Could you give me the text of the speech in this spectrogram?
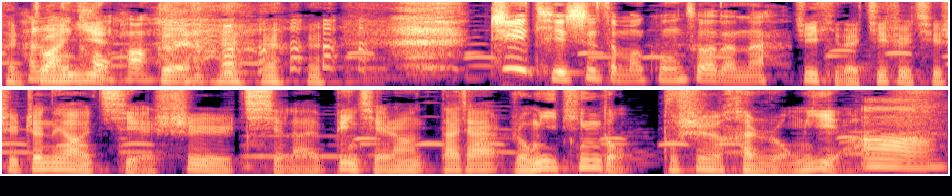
很专业哈。对，具体是怎么工作的呢？具体的机制其实真的要解释起来，并且让大家容易听懂，不是很容易啊。啊，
